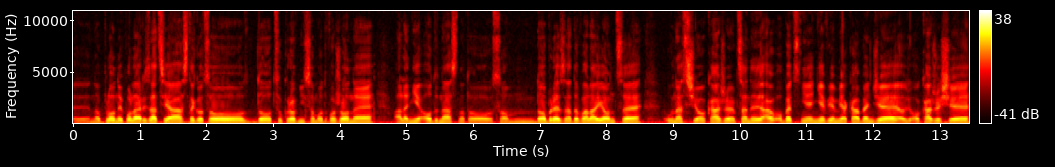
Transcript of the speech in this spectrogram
E, No plony, polaryzacja z tego co do cukrowni są odwożone, ale nie od nas, no to są dobre, zadowalające. U nas się okaże. Ceny obecnie nie wiem jaka będzie. Okaże się,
